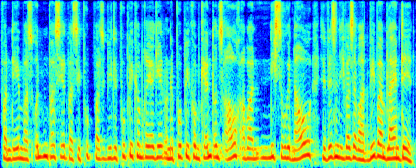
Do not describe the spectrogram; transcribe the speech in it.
von dem, was unten passiert, was, die, was wie das Publikum reagiert. Und das Publikum kennt uns auch, aber nicht so genau. Sie wissen nicht, was erwartet. Wie beim Blind Date.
